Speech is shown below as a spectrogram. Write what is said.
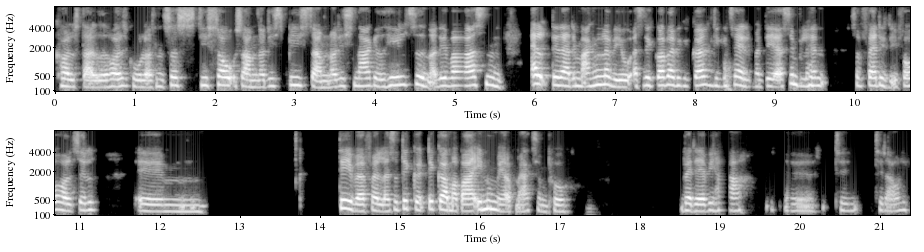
Kold startede højskole, og sådan, så de sov sammen, og de spiste sammen, og de snakkede hele tiden, og det var sådan, alt det der, det mangler vi jo. Altså det kan godt være, at vi kan gøre det digitalt, men det er simpelthen så fattigt i forhold til, øhm, det i hvert fald, altså det gør, det gør mig bare endnu mere opmærksom på, hvad det er, vi har øh, til, til daglig.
